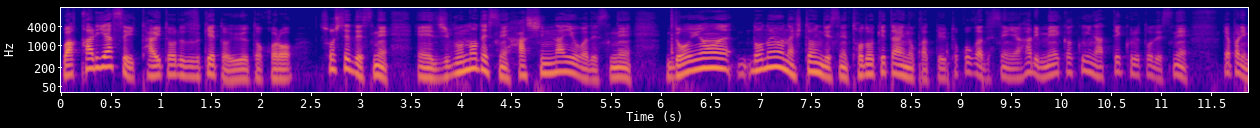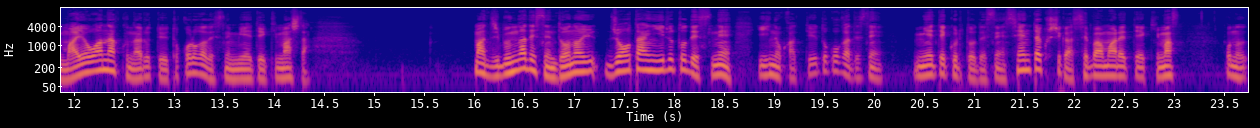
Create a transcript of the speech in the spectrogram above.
分かりやすいタイトル付けというところ、そしてですね、えー、自分のですね、発信内容がですね、どういう、どのような人にですね、届けたいのかっていうところがですね、やはり明確になってくるとですね、やっぱり迷わなくなるというところがですね、見えてきました。まあ自分がですね、どの状態にいるとですね、いいのかっていうとこがですね、見えてくるとですね、選択肢が狭まれてきます。この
